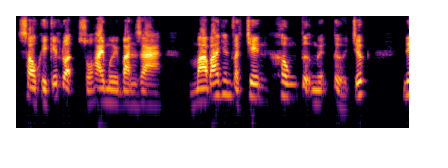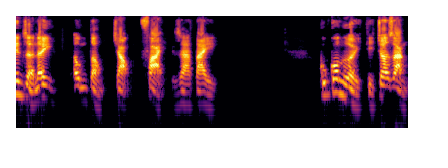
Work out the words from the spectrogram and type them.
Sau khi kết luận số 20 ban ra mà ba nhân vật trên không tự nguyện từ chức nên giờ đây ông Tổng Trọng phải ra tay. Cũng có người thì cho rằng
